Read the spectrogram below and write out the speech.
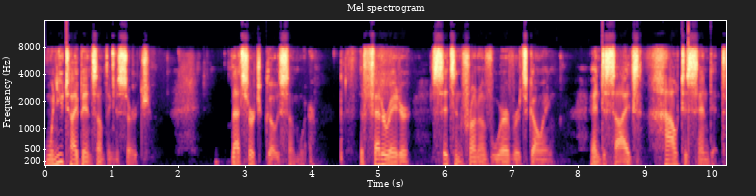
when you type in something to search, that search goes somewhere. The federator sits in front of wherever it's going and decides how to send it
